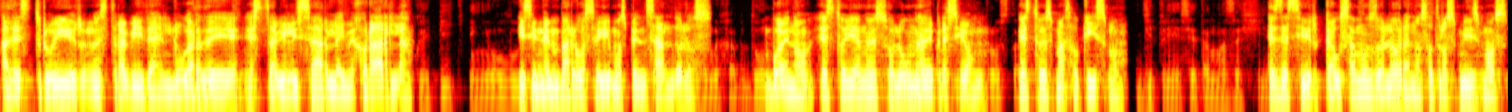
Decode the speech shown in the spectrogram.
a destruir nuestra vida en lugar de estabilizarla y mejorarla. Y sin embargo seguimos pensándolos. Bueno, esto ya no es solo una depresión, esto es masoquismo. Es decir, causamos dolor a nosotros mismos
